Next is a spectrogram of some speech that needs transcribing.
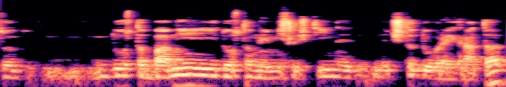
са доста бавни и доста немислещи, не, не четат добре играта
